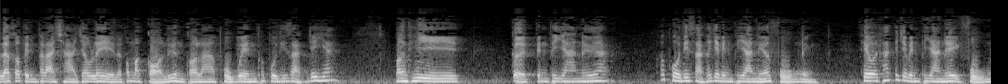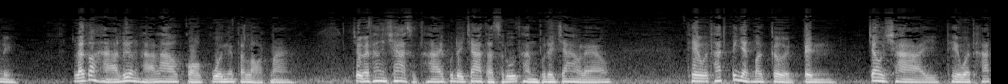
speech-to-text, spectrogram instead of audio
แล้วก็เป็นพระราชาเจ้าเล่ห์แล้วก็มาก่อเรื่องก่อราวผูกเวรพระโพธิสัตว์เยอะแยะบางทีเกิดเป็นพญาเนื้อ พระโพธิสัตว์ก็จะเป็นพญาเนื้อฝูงหนึ่งเทวทัตก็จะเป็นพญาเนื้ออีกฝูงหนึ่งแล้วก็หาเรื่องหาราวก่อกวนกันตลอดมาจนกระทั่งชาติสุดท้ายพุทธเจ้าตรัสรู้ทันพุทธเจ้าแล้ว เทวทัตก็ยังมาเกิดเป็นเจ้าชายเทวทัต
